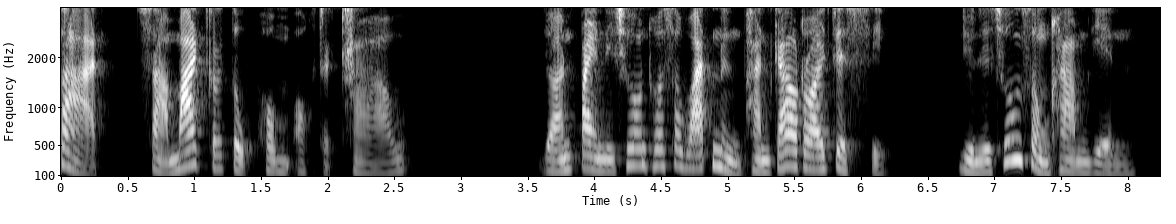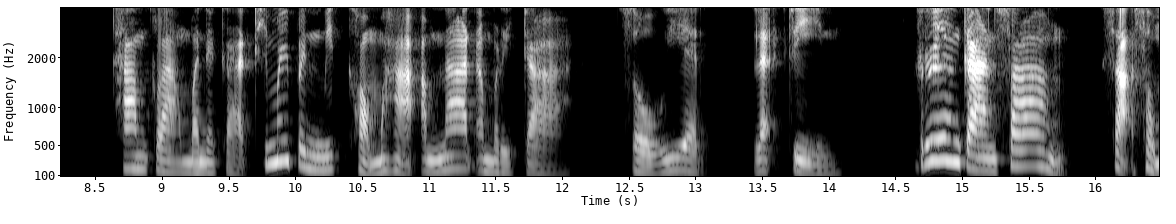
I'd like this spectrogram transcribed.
ศาสตร์ สามารถกระตุกพรมออกจากเท้า ย้อนไปในช่วงทศวรรษ 1970 อยู่ในช่วงสงครามเย็น ท่ามกลางบรรยากาศที่ไม่เป็นมิตรของมหาอำนาจอเมริกา โซเวียต และจีนเรื่องการสร้าง สะสม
